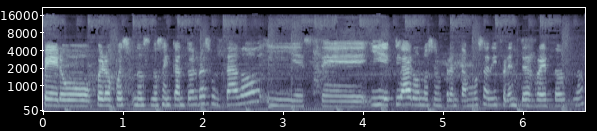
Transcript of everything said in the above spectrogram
pero, pero pues nos, nos encantó el resultado y este, y claro, nos enfrentamos a diferentes retos, ¿no?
